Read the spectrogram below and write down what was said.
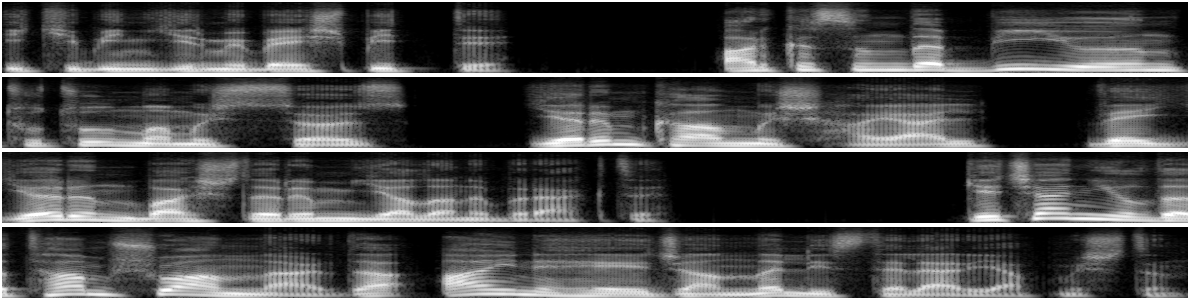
2025 bitti. Arkasında bir yığın tutulmamış söz, yarım kalmış hayal ve yarın başlarım yalanı bıraktı. Geçen yılda tam şu anlarda aynı heyecanla listeler yapmıştın.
